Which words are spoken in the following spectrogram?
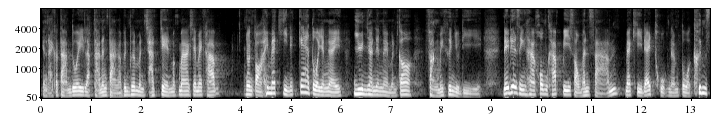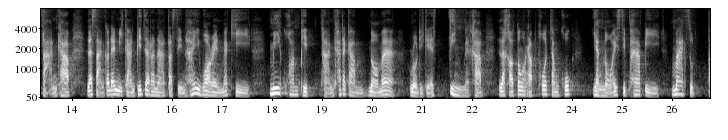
อย่างไรก็ตามด้วยหลักฐานต่างๆเพื่อนๆมันชัดเจนมากๆใช่ไหมครับจนต่อให้แม็กกี้เนี่ยแก้ตัวยังไง ยืนยันยังไงมันก็ฟังไม่ขึ้นอยู่ดี ในเดือนสิงหาคมครับปี 2003 แม็กกี้ได้ถูกนำตัวขึ้นศาลครับ และศาลก็ได้มีการพิจารณาตัดสินให้วอร์เรนแม็กกี้มีความผิดฐานฆาตกรรมนอร์มาโรดริเกซ จริงนะครับ และเขาต้องรับโทษจำคุกอย่างน้อย 15 ปีมากสุดต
